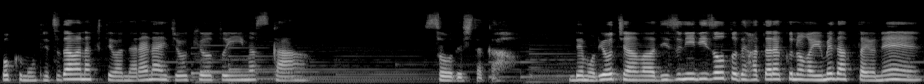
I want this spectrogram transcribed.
僕も手伝わなくてはならない状況と言いますか。そうでしたか。でも、りょうちゃんはディズニーリゾートで働くのが夢だったよね。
